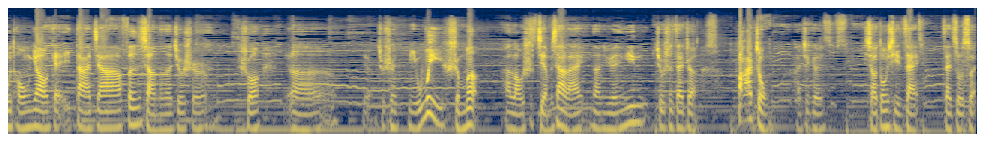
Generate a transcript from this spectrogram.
梧桐要给大家分享的呢，就是说，呃，就是你为什么啊老是减不下来？那原因就是在这八种啊这个。小东西在在作祟。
